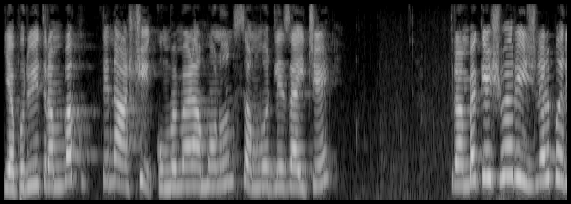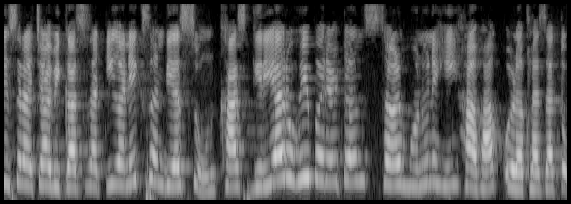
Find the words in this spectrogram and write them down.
यापूर्वी त्र्यंबक ते नाशिक कुंभमेळा म्हणून संबोधले जायचे. त्र्यंबकेश्वर रिजनल परिसराच्या विकासासाठी अनेक संधी असून खास गिर्यारोही पर्यटन स्थळ म्हणूनही हा भाग ओळखला जातो.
